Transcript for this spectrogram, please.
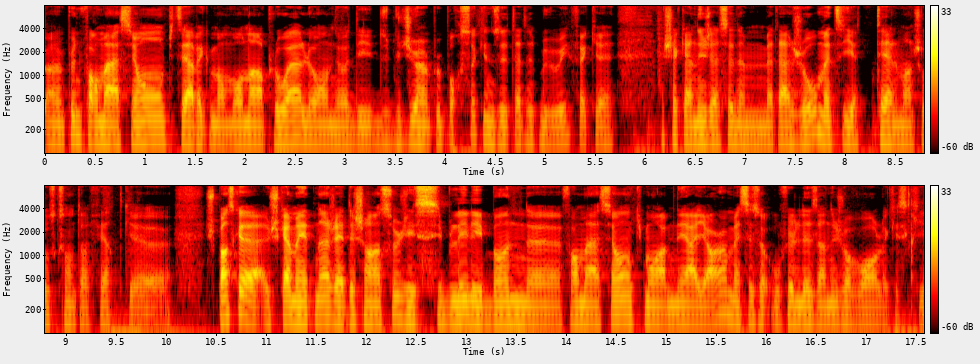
un, peu une formation, puis tu sais, avec mon, mon emploi, là, on a des, du budget un peu pour ça qui nous est attribué, fait que chaque année, j'essaie de me mettre à jour, mais il y a tellement de choses qui sont offertes que je pense que jusqu'à maintenant, j'ai été chanceux. J'ai ciblé les bonnes euh, formations qui m'ont amené ailleurs, mais c'est ça. Au fil des années, je vais voir qu'est-ce qui,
